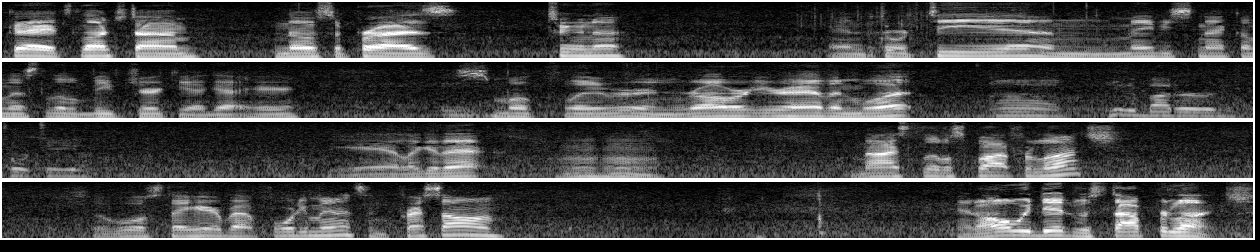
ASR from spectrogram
Okay, it's lunchtime. No surprise. Tuna and tortilla and maybe snack on this little beef jerky I got here. Smoke flavor. And Robert, you're having what? Uh, peanut butter and tortilla. Yeah, look at that. Mm-hmm. Nice little spot for lunch. So we'll stay here about 40 minutes and press on. And all we did was stop for lunch.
